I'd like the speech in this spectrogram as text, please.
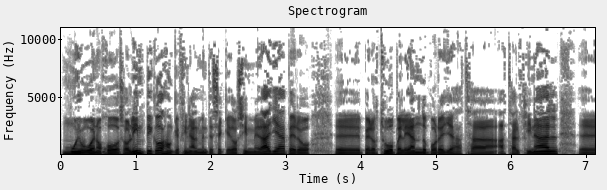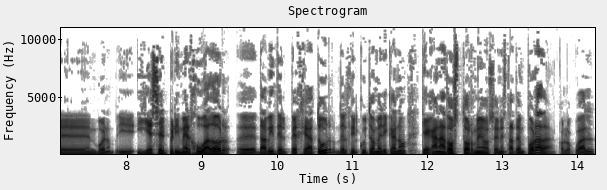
muy buenos Juegos Olímpicos, aunque finalmente se quedó sin medalla, pero eh, pero estuvo peleando por ellas hasta hasta el final. Eh, bueno, y, y, es el primer jugador, eh, David, del PGA Tour, del circuito americano, que gana dos torneos en esta temporada. Con lo cual,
